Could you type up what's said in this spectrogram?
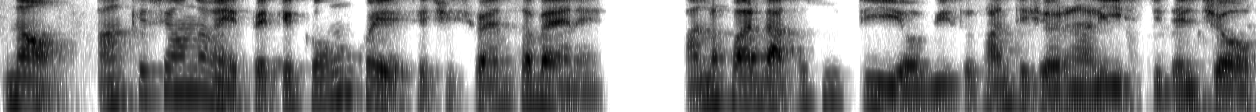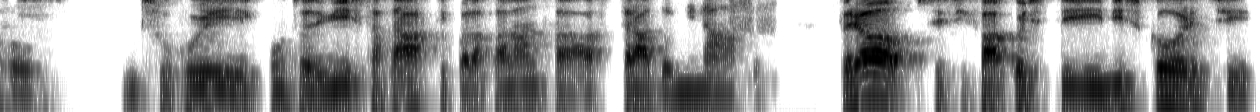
No, anche secondo me, perché comunque se ci si pensa bene, hanno parlato tutti, ho visto tanti giornalisti del gioco su cui il punto di vista tattico l'Atalanta ha stradominato. Però se si fa questi discorsi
